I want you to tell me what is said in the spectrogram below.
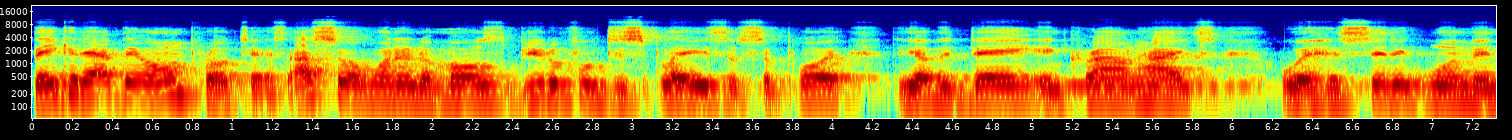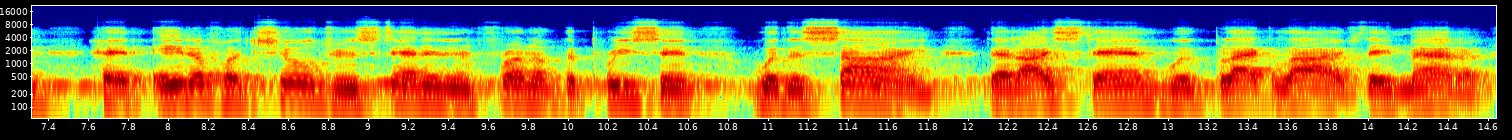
they could have their own protest. I saw one of the most beautiful displays of support the other day in Crown Heights, where a Hasidic woman had eight of her children standing in front of the precinct with a sign that I stand with Black lives, they matter.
